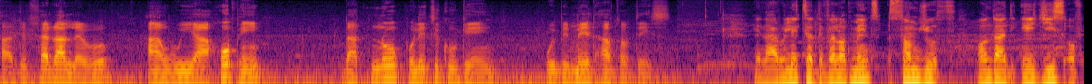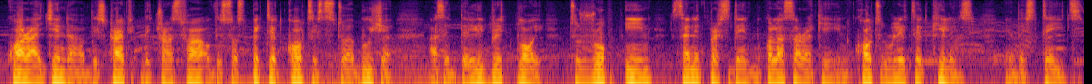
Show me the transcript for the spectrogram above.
uh, the federal level, and we are hoping that no political gain will be made out of this. In a related development, some youth under the aegis of Kwara Agenda described the transfer of the suspected cultists to Abuja as a deliberate ploy to rope in Senate President Bukola Saraki in court-related killings in the state.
